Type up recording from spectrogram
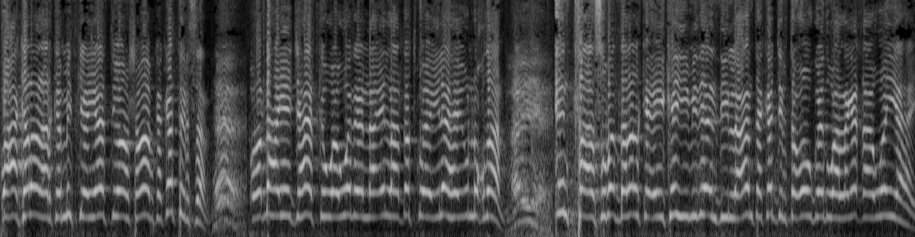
waxaa kaloon arkay mid kenyaati oo shabaabka ka tirsan oo dhahaya jahaadka waawadeennaa ilaa dadku ay ilaahay u noqdaan. Intaasuba dalalka ay ka yimideen diinla'aanta ka jirta owgeed waa laga qaawan yahay.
